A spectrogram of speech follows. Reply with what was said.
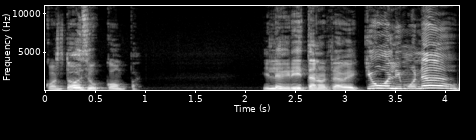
con todos sus compas. Y le gritan otra vez, ¿qué hubo limonada?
